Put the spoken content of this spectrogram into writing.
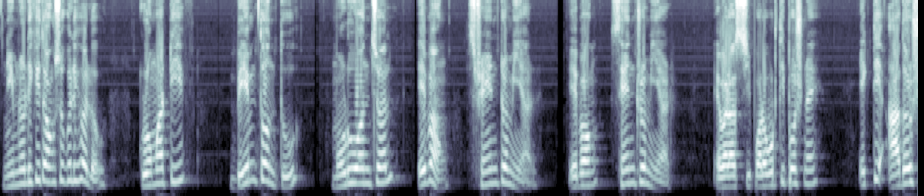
নিম্নলিখিত অংশগুলি হল ক্রোমাটিভ, বেমতন্তু মরু অঞ্চল এবং স্ট্রেন্টোমিয়ার এবং সেন্ট্রোমিয়ার। এবার আসছি পরবর্তী প্রশ্নে। একটি আদর্শ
